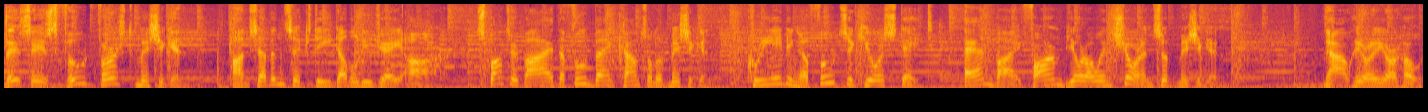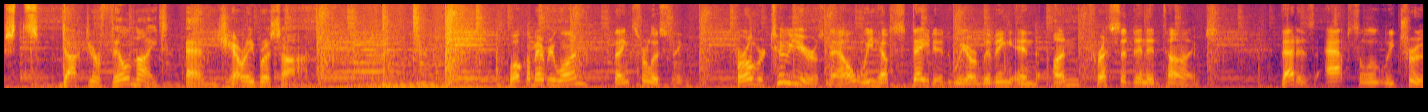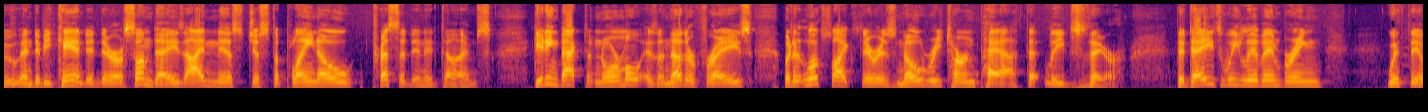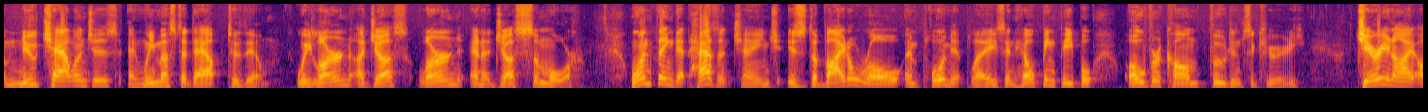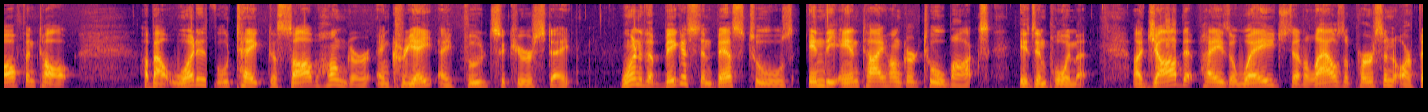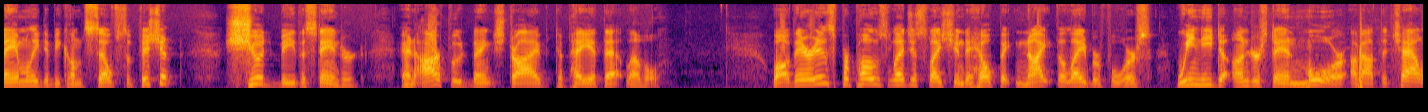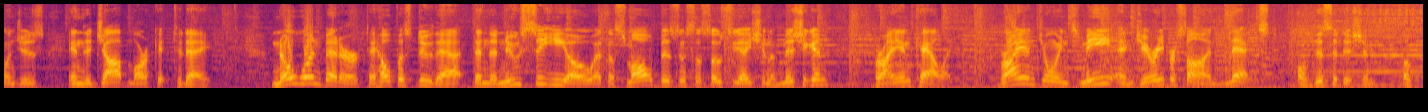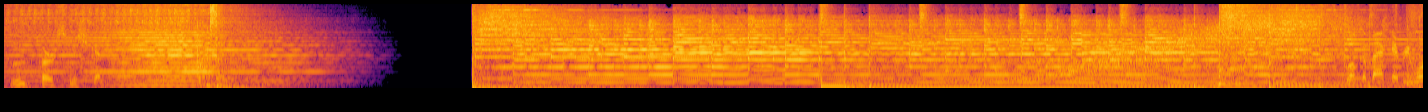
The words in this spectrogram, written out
This is Food First Michigan on 760 WJR. Sponsored by the Food Bank Council of Michigan, creating a food secure state, and by Farm Bureau Insurance of Michigan. Now, here are your hosts, Dr. Phil Knight and Jerry Brisson. Welcome, everyone. Thanks for listening. For over two years now, we have stated we are living in unprecedented times. That is absolutely true, and to be candid, there are some days I miss just the plain old precedented times. Getting back to normal is another phrase, but it looks like there is no return path that leads there. The days we live in bring with them new challenges, and we must adapt to them. We learn, adjust, learn, and adjust some more. One thing that hasn't changed is the vital role employment plays in helping people overcome food insecurity. Jerry and I often talk about what it will take to solve hunger and create a food secure state. One of the biggest and best tools in the anti hunger toolbox is employment. A job that pays a wage that allows a person or family to become self sufficient should be the standard, and our food banks strive to pay at that level. While there is proposed legislation to help ignite the labor force, we need to understand more about the challenges in the job market today. No one better to help us do that than the new CEO at the Small Business Association of Michigan, Brian Calley. Brian joins me and Jerry Brisson next on this edition of Food First Michigan.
